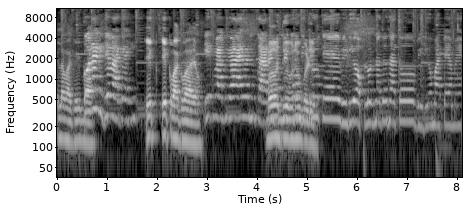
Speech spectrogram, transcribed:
કેટલા વાગ્યા બાર? એક એક વાગવા આવ્યો એક વાગ્યા આવ્યાનું કારણ બધું એવું પડ્યું. કે વીડિયો અપલોડ નતો થતો. વીડિયો માટે અમે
